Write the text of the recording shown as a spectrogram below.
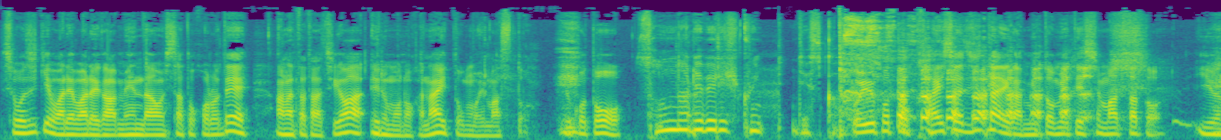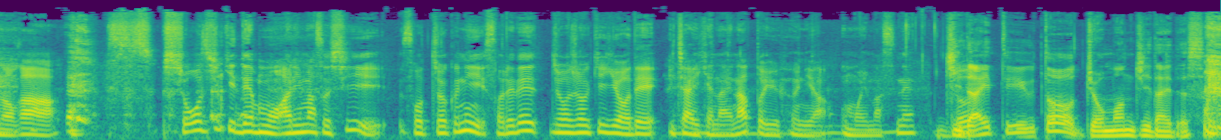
正直我々が面談をしたところであなたたちが得るものがないと思いますということをそんなレベル低いんですか？ということを会社自体が認めてしまったというのが 正直でもありますし率直にそれで上場企業でいちゃいけないなというふうには思いますね。時代というと縄文時代です。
